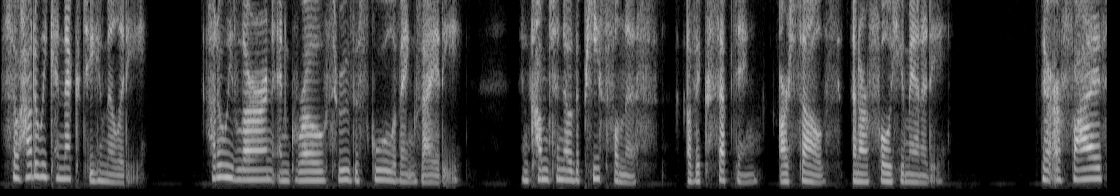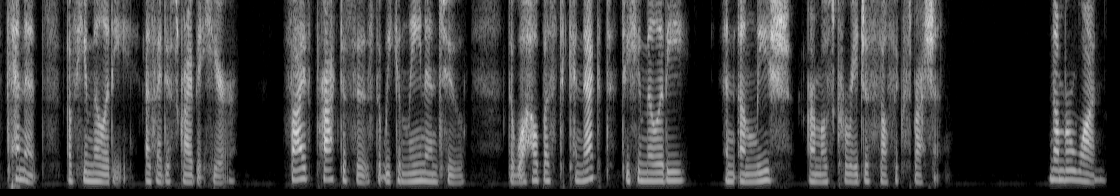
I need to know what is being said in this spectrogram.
So, how do we connect to humility? How do we learn and grow through the school of anxiety and come to know the peacefulness of accepting ourselves, and our full humanity. There are five tenets of humility as I describe it here. Five practices that we can lean into that will help us to connect to humility and unleash our most courageous self expression. Number one,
